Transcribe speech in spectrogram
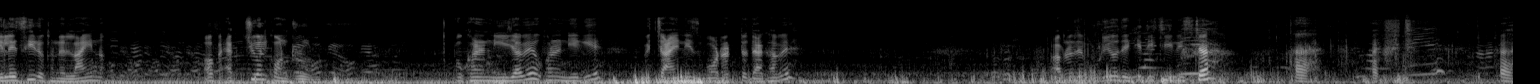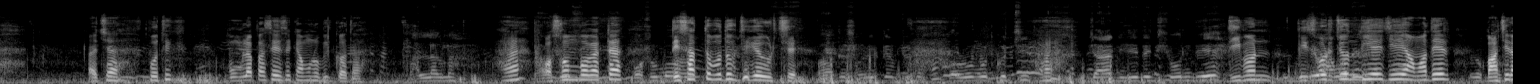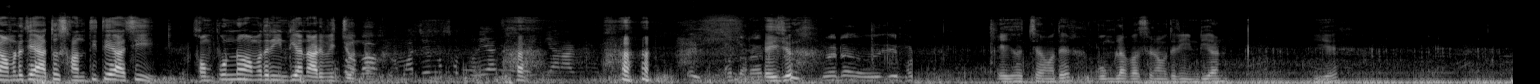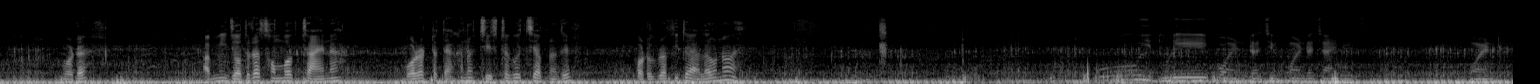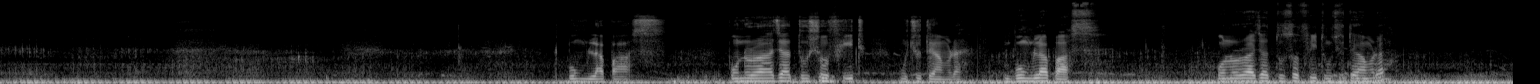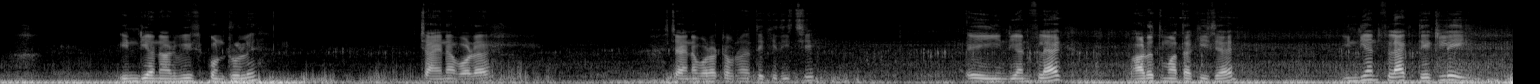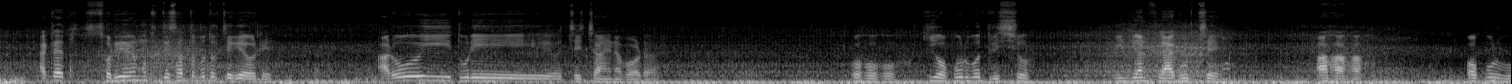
এলএসির ওখানে লাইন অফ অ্যাকচুয়াল কন্ট্রোল ওখানে নিয়ে যাবে, ওখানে নিয়ে গিয়ে ওই চাইনিজ বর্ডারটা দেখাবে। আপনাদের ঘুরিয়েও দেখিয়ে দিচ্ছি জিনিসটা হ্যাঁ হ্যাঁ। আচ্ছা প্রতীক, বুমলা পাশে এসে কেমন অভিজ্ঞতা? ভালো লাগল। হ্যাঁ? অসম্ভব একটা দেশাত্মবোধক জেগে উঠছে। ভারতের সৈনিকদের জন্য গর্ববোধ করছি। যারা নিজেদের জীবন দিয়ে জীবন বিসর্জন দিয়ে যে আমাদের বাঁচির আমরা যে এত শান্তিতে আছি সম্পূর্ণ আমাদের ইন্ডিয়ান আর্মির জন্য। আমার জন্য সব ধরে আছে ইন্ডিয়ান আর্মি এই এই যে এই হচ্ছে আমাদের বুমলা পাসের আমাদের ইন্ডিয়ান ইয়ে বর্ডার আমি যতটা সম্ভব চায়না বর্ডারটা দেখানোর চেষ্টা করছি আপনাদের। ফটোগ্রাফি ফটোগ্রাফিতে অ্যালাউ নয়। ওই দূরে পয়েন্ট আছে পয়েন্ট পয়েন্টটা চাইনিজ পয়েন্ট বুমলা পাস পনেরো হাজার দুশো ফিট উঁচুতে আমরা। বুমলা পাস পনেরো হাজার দুশো ফিট উঁচুতে আমরা। ইন্ডিয়ান আর্মির কন্ট্রোলে চায়না বর্ডার চায়না বর্ডারটা আপনারা দেখিয়ে দিচ্ছি। এই ইন্ডিয়ান ফ্ল্যাগ ভারত মাতা কি যায় ইন্ডিয়ান ফ্ল্যাগ দেখলেই একটা শরীরের মধ্যে দেশাত্মবোধক জেগে ওঠে। আর ওই দূরে হচ্ছে চায়না বর্ডার ওহো হো, কি অপূর্ব দৃশ্য। ইন্ডিয়ান ফ্ল্যাগ উঠছে। আহা হা, অপূর্ব।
